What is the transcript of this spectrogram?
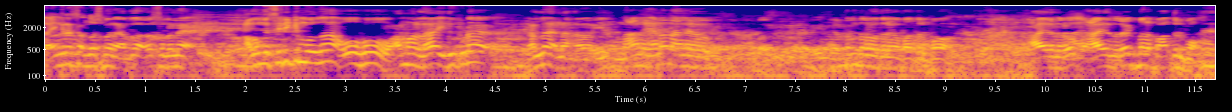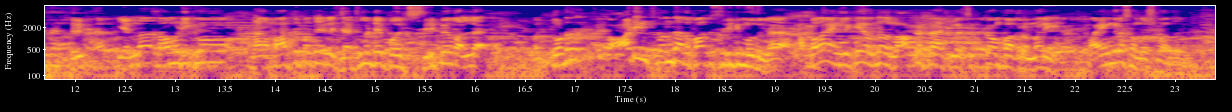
பயங்கர சந்தோஷமா இருக்கு. அப்போ அதான் சொல்றேன். அவங்க சிரிக்கும் போது தான் ஓஹோ ஆமாம்ல இது கூட நல்ல நாங்கள் ஏன்னா நாங்கள் எத்தனை தடவை தடவை பார்த்துருப்போம்? ஆயிரம் தடவை ஆயிரம் தடவைக்கு மேலே பார்த்துருப்போம். எல்லா காமெடிக்கும் நாங்கள் பார்த்து பார்த்து எங்களுக்கு ஜட்மெண்ட்டே போயிடுச்சு சிரிப்பே வரல. தொடர் இப்போ ஆடியன்ஸ் வந்து அதை பார்த்து சிரிக்கும் போது இல்லை அப்போ தான் எங்களுக்கே வந்து அது லாஃப்டர் ட்ராக்ல சிட்காம் பார்க்குற மாதிரி பயங்கர சந்தோஷமா இருந்தது.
